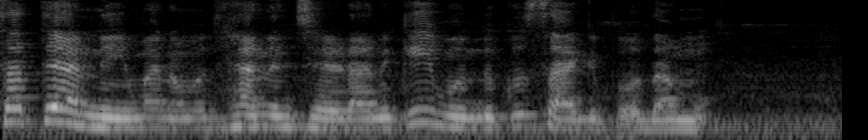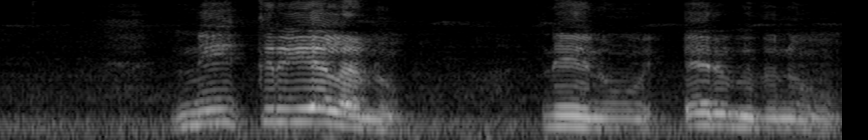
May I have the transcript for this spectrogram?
సత్యాన్ని మనము ధ్యానం చేయడానికి ముందుకు సాగిపోదాము. నీ క్రియలను నేను ఎరుగుదును.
